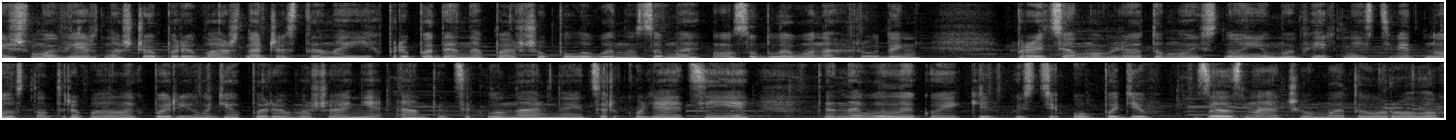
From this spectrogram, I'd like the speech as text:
Більш ймовірно, що переважна частина їх припаде на першу половину зими, особливо на грудень. При цьому в лютому існує ймовірність відносно тривалих періодів переважання антициклональної циркуляції та невеликої кількості опадів, зазначив метеоролог.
